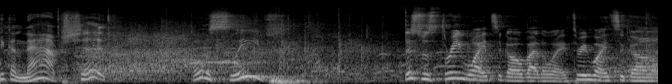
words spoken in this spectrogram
Take a nap, shit. Go to sleep. This was three whites ago, by the way, three whites ago.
